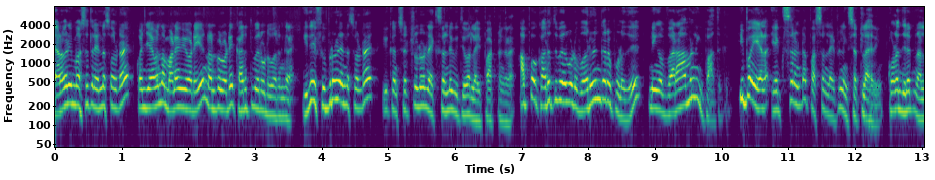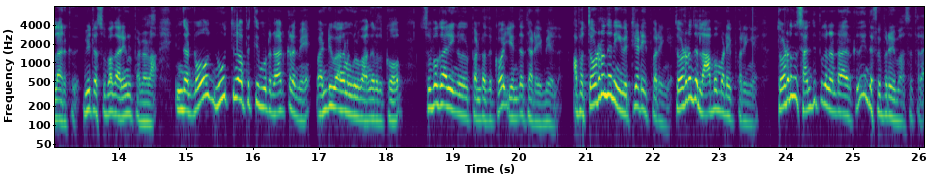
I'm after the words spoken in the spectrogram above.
ஜனவரி மாசத்துல என்ன சொல்கிறேன் கொஞ்சம் மனைவியோடையும் நண்பரோடையும் கருத்து வேறுபாடு வருங்கிறேன் இதே பிப்ரவரி என்ன சொல்கிறேன் you can settle down excellent with your life பார்ட்னருங்கிறேன் அப்போ கருத்து வேறுபாடு வருங்கிற பொழுது நீங்கள் வராமல் நீங்கள் பார்த்துக்கு இப்போ எக்ஸலண்ட்டாக பர்சனல் லைஃப்பில் நீங்கள் செட்டில் ஆகிறீங்க குழந்தைகளுக்கு நல்லா இருக்குது. வீட்டில் சுபகாரியங்கள் பண்ணலாம். இந்த நோ நூற்றி நாற்பத்தி மூன்று நாட்களுமே வண்டி வாகனங்கள் வாங்குறதுக்கோ சுபகாரியங்கள் பண்ணுறதுக்கோ எந்த தடையுமே இல்லை. அப்போ தொடர்ந்து நீங்கள் வெற்றி அடைய போகிறீங்க தொடர்ந்து லாபம் அடைய போகிறீங்க தொடர்ந்து சந்திப்புகள் நன்றாக இருக்குது இந்த பிப்ரவரி மாதத்தில்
